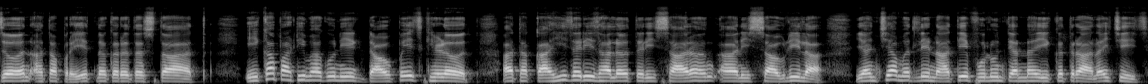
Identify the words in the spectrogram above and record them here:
जण आता प्रयत्न करत असतात. एका पाठीमागून एक डावपेच खेळत आता काही जरी झालं तरी सारंग आणि सावलीला यांच्यामधले नाते फुलून त्यांना एकत्र आणायचेच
